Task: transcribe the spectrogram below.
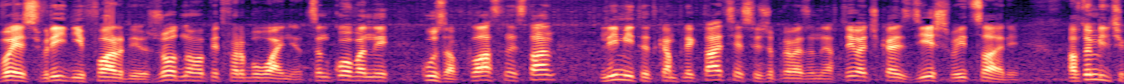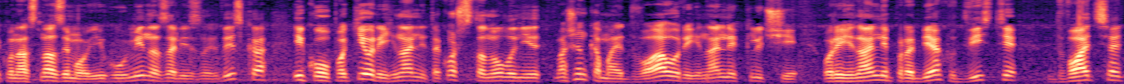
весь в рідній фарбі, жодного підфарбування, цинкований кузов, класний стан. Лімітед комплектація, свіжепривезена автівочка зі Швейцарії. Автомобільчик у нас на зимовій гумі, на залізних дисках і ковпаки оригінальні також встановлені. Машинка має два оригінальних ключі. Оригінальний пробіг в 220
